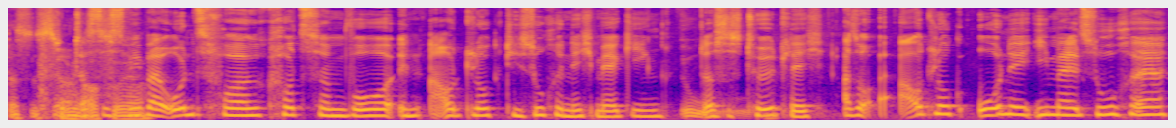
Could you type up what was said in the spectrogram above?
das ist Das ja, mir Das auch ist so, wie ja. bei uns vor kurzem, wo in Outlook die Suche nicht mehr ging. Das ist tödlich. Also Outlook ohne E-Mail-Suche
